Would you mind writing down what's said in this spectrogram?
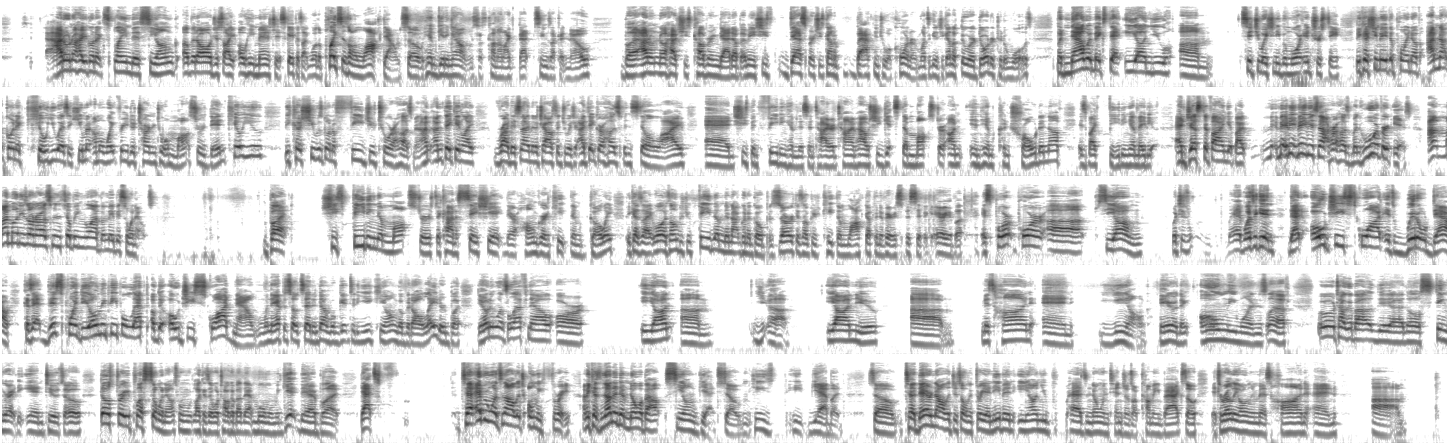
I don't know how you're going to explain this Seong of it all. Just like, oh, he managed to escape. It's like, well, the place is on lockdown, so him getting out was just kind of like that seems like a no. But I don't know how she's covering that up. I mean, she's desperate. She's kind of backed into a corner. Once again, she kind of threw her daughter to the wolves. But now it makes that Eon Yu um situation even more interesting because she made the point of I'm not going to kill you as a human. I'm gonna wait for you to turn into a monster then kill you because she was going to feed you to her husband. I'm, I'm thinking like right, it's not even a child situation. I think her husband's still alive and she's been feeding him this entire time. How she gets the monster on in him controlled enough is by feeding him maybe and justifying it by maybe maybe it's not her husband, whoever it is. I'm, my money's on her husband still being alive, but maybe someone else. But she's feeding them monsters to kind of satiate their hunger and keep them going because like well as long as you feed them they're not going to go berserk as long as you keep them locked up in a very specific area. But it's poor poor uh Seong which is and once again that OG squad is whittled down. Because at this point the only people left of the OG squad now when the episode's said and done we'll get to the Yi Kyung of it all later but the only ones left now are Eon um uh Yeon Yu, um, Miss Han, and Yeong. They're the only ones left. We'll talk about the, uh, the little stinger at the end too. So those three plus someone else. When, like I said, we'll talk about that more when we get there. But that's to everyone's knowledge only three. I mean, because none of them know about Seong yet. So he's he yeah, but so to their knowledge, it's only three, and even Eon has no intentions of coming back. So it's really only Miss Han and um,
